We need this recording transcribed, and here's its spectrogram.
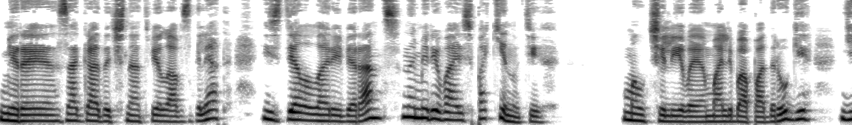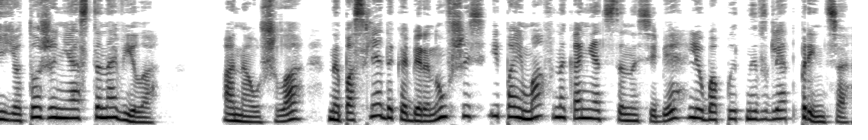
Мирея загадочно отвела взгляд и сделала реверанс, намереваясь покинуть их. Молчаливая мольба подруги ее тоже не остановила. Она ушла, напоследок обернувшись и поймав наконец-то на себе любопытный взгляд принца.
